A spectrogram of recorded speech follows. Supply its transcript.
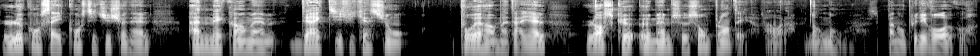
Le Conseil constitutionnel admet quand même des rectifications pour erreur matérielle lorsque eux-mêmes se sont plantés. Enfin voilà. Donc bon, c'est pas non plus des gros recours.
